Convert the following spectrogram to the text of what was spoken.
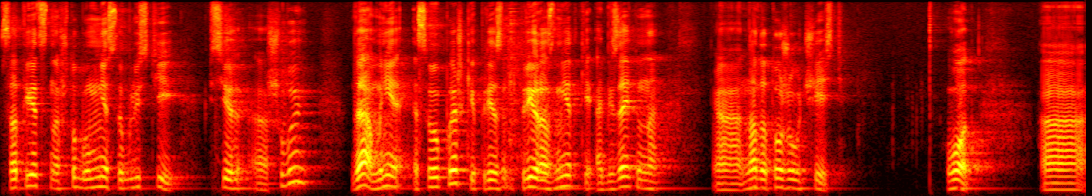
Соответственно, чтобы мне соблюсти все швы, да, мне СВПшки при, при разметке обязательно э, надо тоже учесть. Вот. Э,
